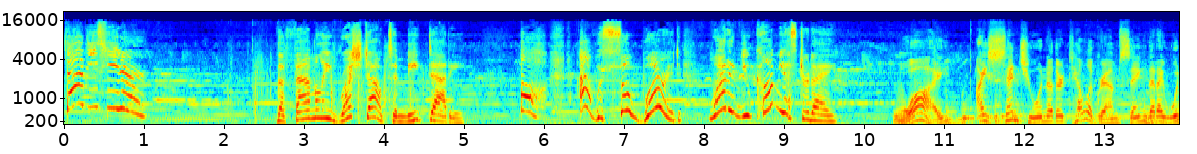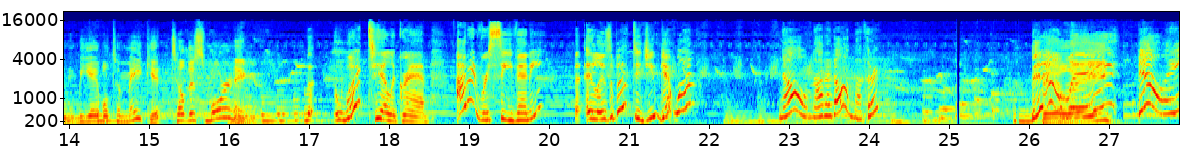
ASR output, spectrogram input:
Daddy's here! The family rushed out to meet Daddy. Oh, I was so worried. Why didn't you come yesterday? Why? I sent you another telegram saying that I wouldn't be able to make it till this morning. L- what telegram? I didn't receive any. Elizabeth, did you get one? No, not at all, Mother. Billy? Billy?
